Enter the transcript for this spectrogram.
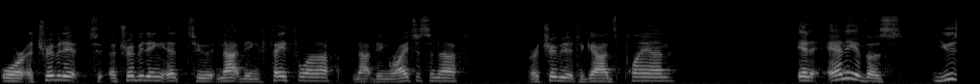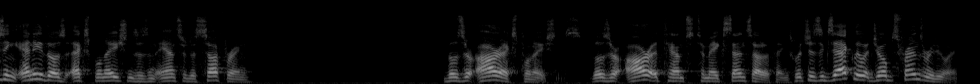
or attribute it to, attributing it to not being faithful enough, not being righteous enough, or attribute it to God's plan. In any of those, using any of those explanations as an answer to suffering, those are our explanations. Those are our attempts to make sense out of things, which is exactly what Job's friends were doing.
